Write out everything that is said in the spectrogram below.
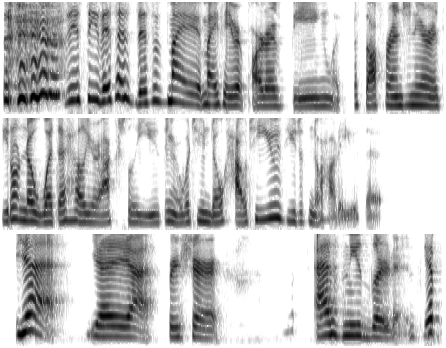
see this is this is my my favorite part of being like a software engineer is you don't know what the hell you're actually using or what you know how to use you just know how to use it. Yeah. Yeah yeah, yeah. For sure. As need learned. Yep.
